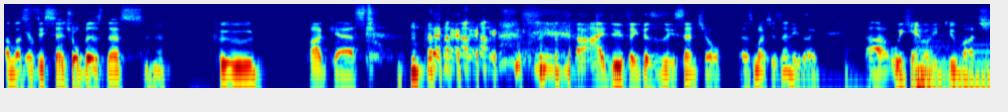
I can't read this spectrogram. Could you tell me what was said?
unless yep. it's essential business, mm-hmm. food, podcast. I do think this is essential as much as anything. Uh, we can't really do much,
